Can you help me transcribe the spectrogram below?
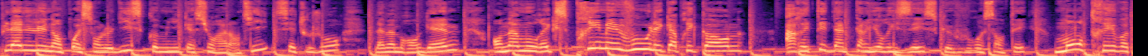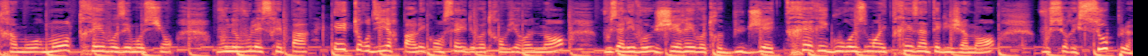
Pleine lune en poisson le 10, communication ralentie, c'est toujours la même rengaine. En amour, exprimez-vous les Capricornes. Arrêtez d'intérioriser ce que vous ressentez. Montrez votre amour, montrez vos émotions. Vous ne vous laisserez pas étourdir par les conseils de votre environnement. Vous allez gérer votre budget très rigoureusement et très intelligemment. Vous serez souple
